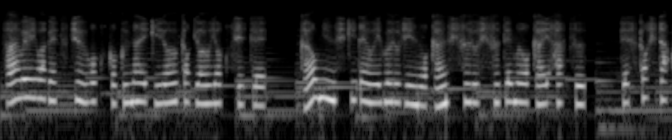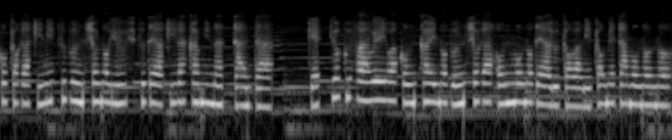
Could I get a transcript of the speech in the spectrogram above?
ファーウェイは別中国国内企業と協力して、顔認識でウイグル人を監視するシステムを開発、テストしたことが機密文書の流出で明らかになったんだ。結局ファーウェイは今回の文書が本物であるとは認めたものの、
